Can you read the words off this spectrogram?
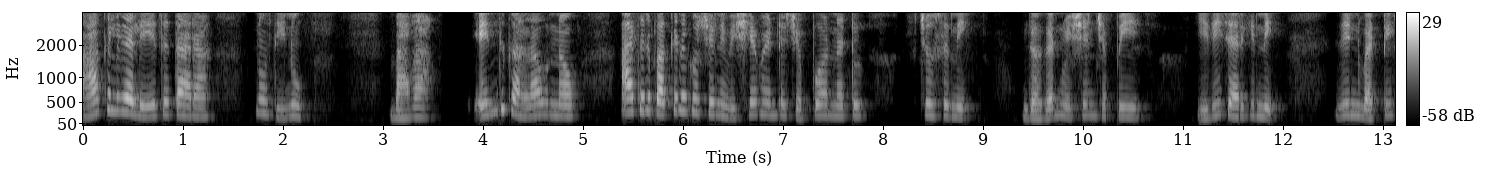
ఆకలిగా లేదు తారా. నువ్వు తిను. బావా ఎందుకు అలా ఉన్నావు? అతని పక్కన కూర్చుని విషయం ఏంటో చెప్పు అన్నట్టు చూసింది. గగన్ విషయం చెప్పి ఇది జరిగింది. దీన్ని బట్టి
